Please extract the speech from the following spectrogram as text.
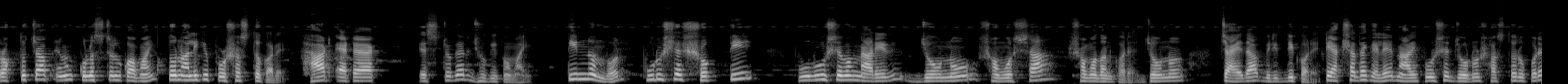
রক্তচাপ এবং কোলেস্ট্রল কমায় নালীকে প্রশস্ত করে হার্ট অ্যাটাক স্ট্রোকের ঝুঁকি কমায়। তিন নম্বর পুরুষের শক্তি পুরুষ এবং নারীর যৌন সমস্যা সমাধান করে, যৌন চাহিদা বৃদ্ধি করে। এটি একসাথে গেলে নারী পুরুষের যৌন স্বাস্থ্যের উপরে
